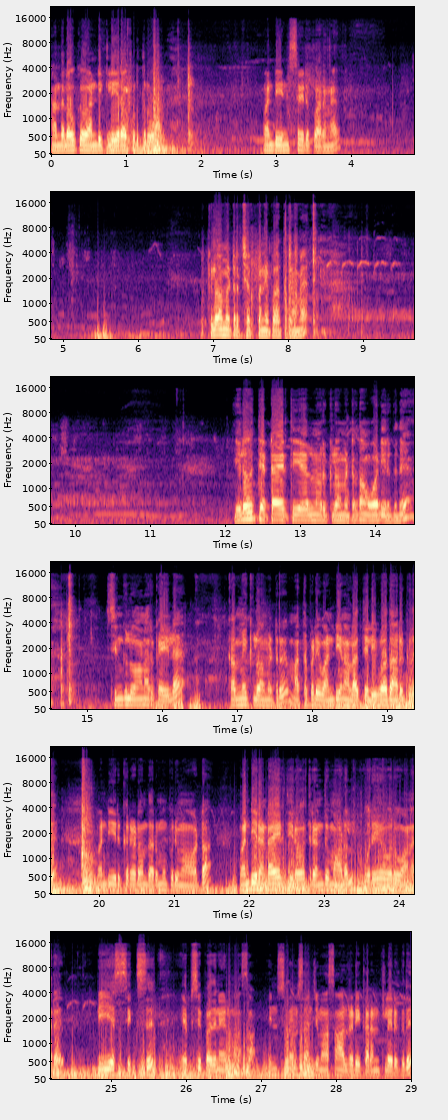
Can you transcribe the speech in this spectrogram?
அந்தளவுக்கு வண்டி கிளியராக கொடுத்துருவோம். வண்டி இன்சைடு பாருங்கள் கிலோமீட்டர் செக் பண்ணி பார்த்துக்கோங்க. எழுபத்தி எட்டாயிரத்தி எழுநூறு கிலோமீட்டர் தான் ஓடி இருக்குது. சிங்கிள் ஓனர் கையில் கம்மி கிலோமீட்ரு மற்றபடி வண்டி நல்லா தெளிவாக தான் இருக்குது. வண்டி இருக்கிற இடம் தருமபுரி மாவட்டம். வண்டி ரெண்டாயிரத்தி இருபத்தி ரெண்டு மாடல் ஒரே ஒரு ஓனரு பிஎஸ் சிக்ஸு எஃப்சி பதினேழு மாதம் இன்சூரன்ஸ் அஞ்சு மாதம் ஆல்ரெடி கரண்ட்டில் இருக்குது.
